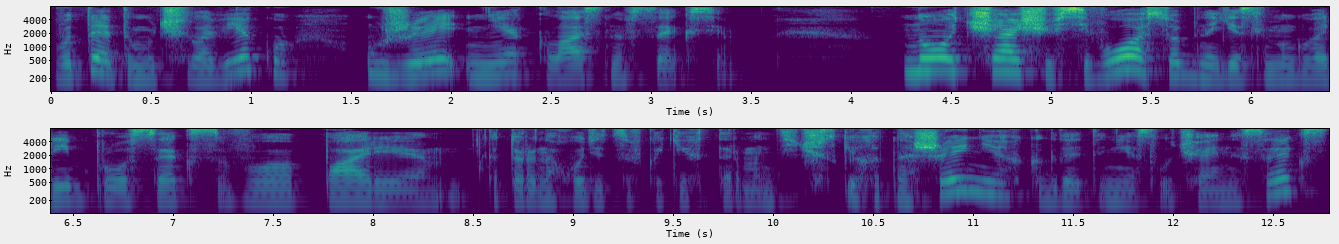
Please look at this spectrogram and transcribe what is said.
вот этому человеку уже не классно в сексе. Но чаще всего, особенно если мы говорим про секс в паре, которая находится в каких-то романтических отношениях, когда это не случайный секс,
